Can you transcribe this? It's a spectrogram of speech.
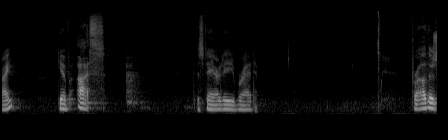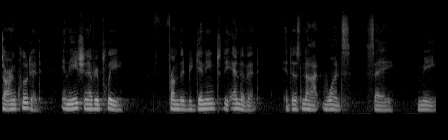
right? Give us this day our daily bread. For others are included in each and every plea from the beginning to the end of it. It does not once say me.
